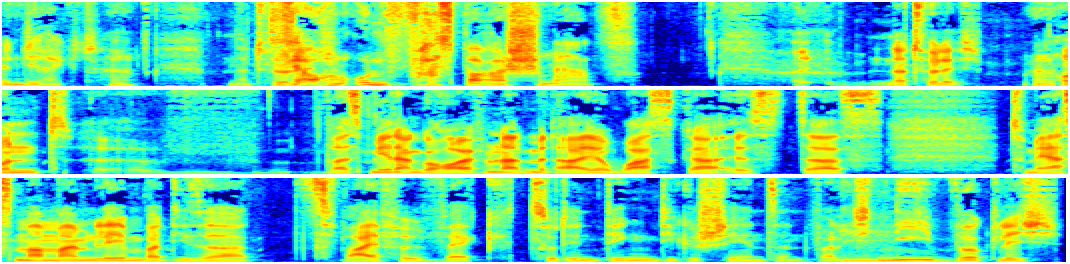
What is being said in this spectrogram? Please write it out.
indirekt. Ja? Das ist natürlich. ja auch ein unfassbarer Schmerz. Natürlich. Und äh, was mir dann geholfen hat mit Ayahuasca ist, dass zum ersten Mal in meinem Leben bei dieser Zweifel weg zu den Dingen, die geschehen sind, weil ich nie wirklich,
